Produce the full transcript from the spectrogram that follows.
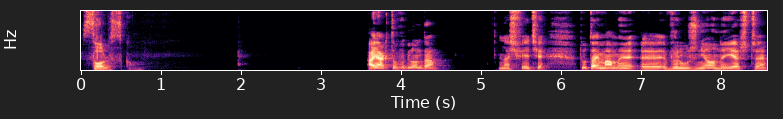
solską. A jak to wygląda na świecie? Tutaj mamy yy, wyróżniony jeszcze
